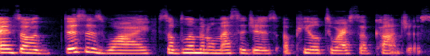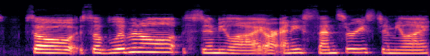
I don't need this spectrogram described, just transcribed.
and so this is why subliminal messages appeal to our subconscious. So subliminal stimuli are any sensory stimuli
